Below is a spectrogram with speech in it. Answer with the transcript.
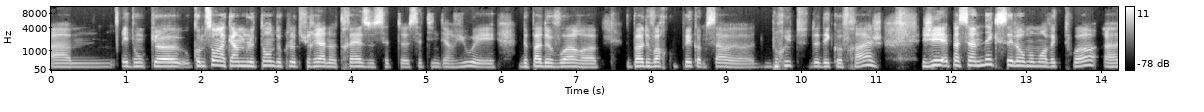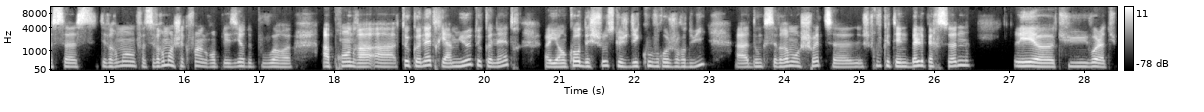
Euh, et donc, comme ça, on a quand même le temps de clôturer à notre aise cette, cette interview et de pas devoir, de pas devoir couper comme ça brut de décoffrage. J'ai passé un excellent moment avec toi. Euh, c'était vraiment, enfin, c'est vraiment à chaque fois un grand plaisir de pouvoir euh, apprendre à, te connaître et à mieux te connaître. Euh, il y a encore des choses que je découvre aujourd'hui, donc c'est vraiment chouette. je trouve que tu es une belle personne et tu, voilà, tu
